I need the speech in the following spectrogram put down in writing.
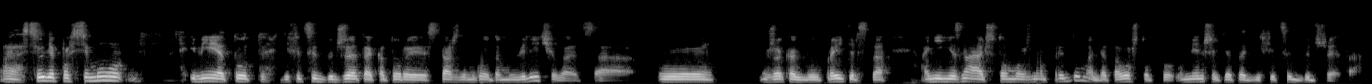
А, судя по всему, имея тот дефицит бюджета, который с каждым годом увеличивается, у, уже как бы у правительства, они не знают, что можно придумать для того, чтобы уменьшить этот дефицит бюджета.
